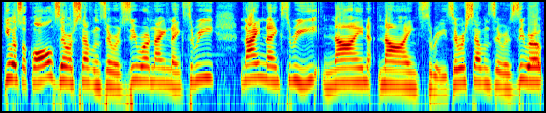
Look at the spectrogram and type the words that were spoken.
Give us a call 0700 993 993 993. 0700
